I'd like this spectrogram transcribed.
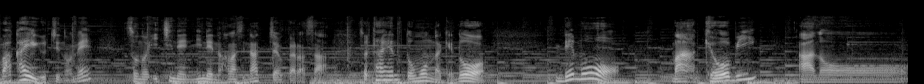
若いうちのね、その1年2年の話になっちゃうからさ、それ大変だと思うんだけど、でも、まあ、競技あの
